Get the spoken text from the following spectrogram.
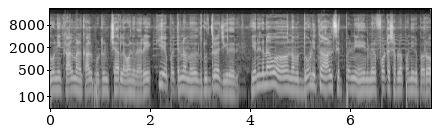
தோனி கால் மேலே கால் போட்டுன்னு சேரில் உட்காந்துக்கிறாரு கீழே பார்த்தீங்கன்னா நம்ம ருத்ராஜிக்கிறாரு எனக்கு என்னவோ நம்ம தோனி தான் ஆள் செட் பண்ணி இந்தமாரி ஃபோட்டோஷாப்லாம் பண்ணியிருப்பாரோ?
